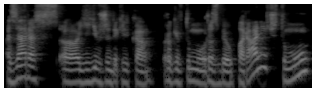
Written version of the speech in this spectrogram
А зараз е, її вже декілька років тому розбив параліч, тому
